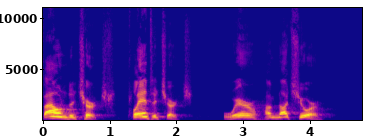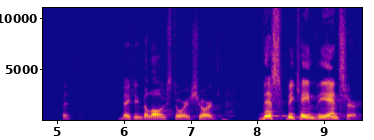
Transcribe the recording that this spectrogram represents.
found a church, plant a church. Where? I'm not sure. But making the long story short, this became the answer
